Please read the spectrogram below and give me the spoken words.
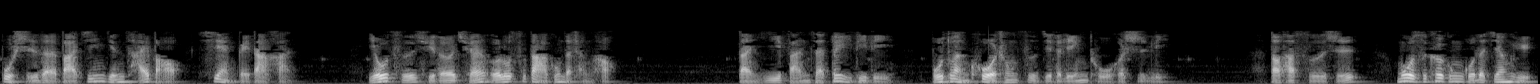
不时的把金银财宝献给大汗，由此取得全俄罗斯大公的称号。但伊凡在背地里不断扩充自己的领土和势力。到他死时。莫斯科公国的疆域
